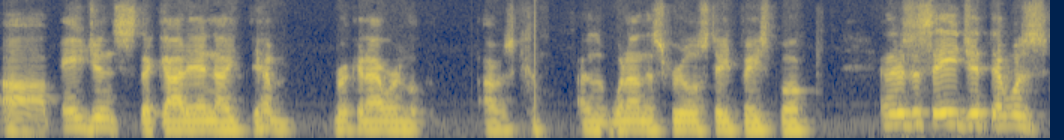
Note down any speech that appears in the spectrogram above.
uh, agents that got in. I have Rick and I were, I was, I went on this real estate Facebook, and there's this agent that was,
